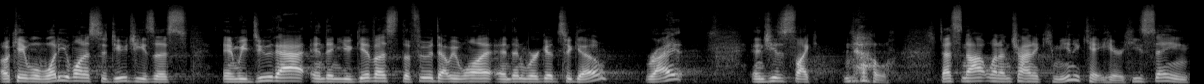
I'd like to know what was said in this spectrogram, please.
okay, well, what do you want us to do, Jesus? And we do that, and then you give us the food that we want, and then we're good to go, right? And Jesus is like, no, that's not what I'm trying to communicate here. He's saying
